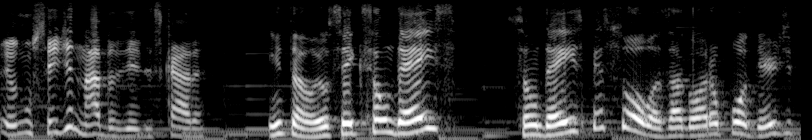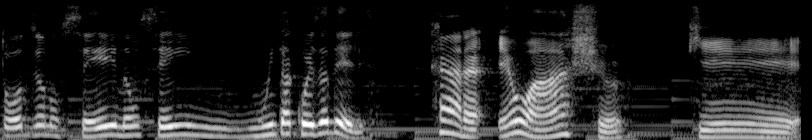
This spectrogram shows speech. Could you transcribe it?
eu não sei de nada deles, cara. Então, eu sei que são 10. São 10 pessoas. Agora o poder de todos eu não sei, não sei muita coisa deles. Cara, eu acho que.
